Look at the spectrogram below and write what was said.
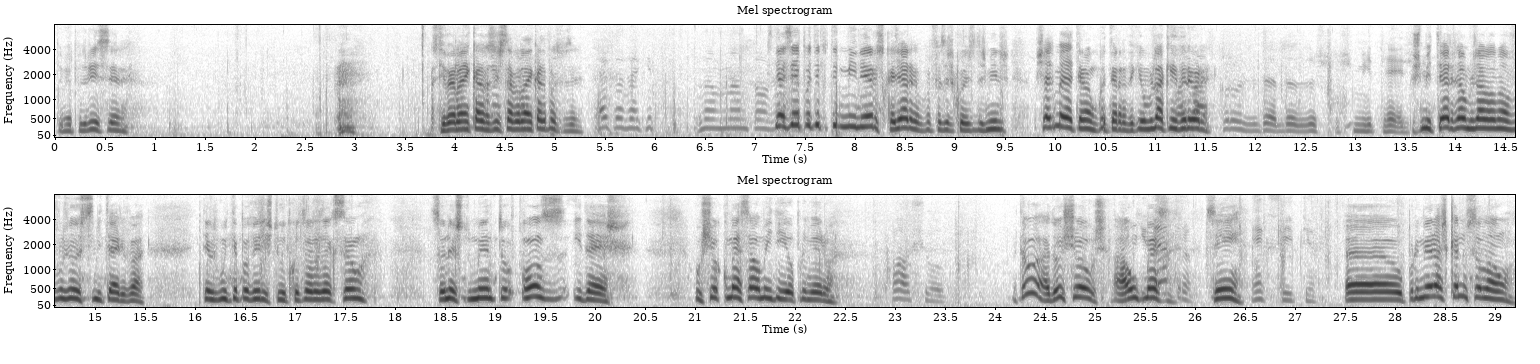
Também poderia ser. Se estiver lá em casa, vocês estavam lá em casa, pode fazer. Estas aqui não, não estão a ver. Deve ser para tipo, tipo mineiro, se calhar, para fazer as coisas das minas. Já de tirar um terra daqui. Vamos lá aqui ver agora. as cruzes da- da- dos cemitérios. Os cemitérios, vamos lá, vamos ver o cemitério, vá. Temos muito tempo a ver isto tudo. Quantas horas é que são? São neste momento 11 e 10. O show começa ao meio-dia, o primeiro. Qual show? Então, há dois shows. Há um que Aqui começa. dentro? Sim. Em que sítio? Ah, o primeiro acho que é no salão.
